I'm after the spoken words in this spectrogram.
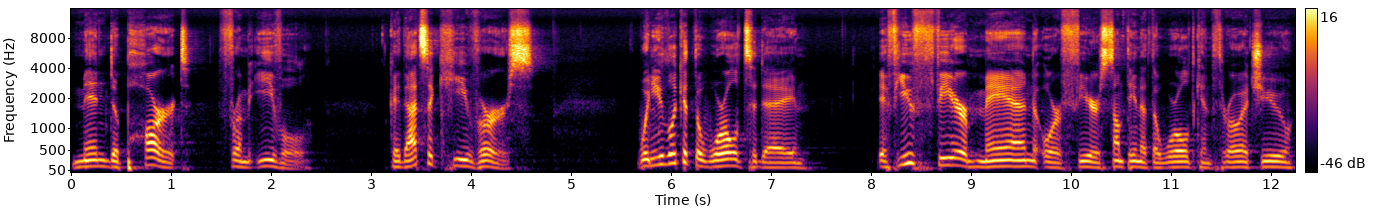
men depart from evil. Okay, that's a key verse. When you look at the world today, if you fear man or fear something that the world can throw at you,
